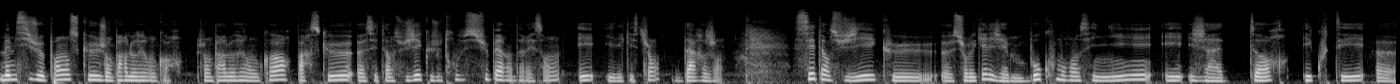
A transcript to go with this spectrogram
même si je pense que j'en parlerai encore. J'en parlerai encore parce que c'est un sujet que je trouve super intéressant et il est question d'argent. C'est un sujet que, sur lequel j'aime beaucoup me renseigner et j'adore écouter euh,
